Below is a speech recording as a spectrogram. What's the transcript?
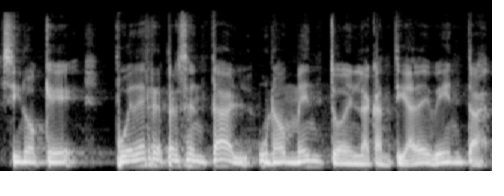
sino que puede representar un aumento en la cantidad de ventas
